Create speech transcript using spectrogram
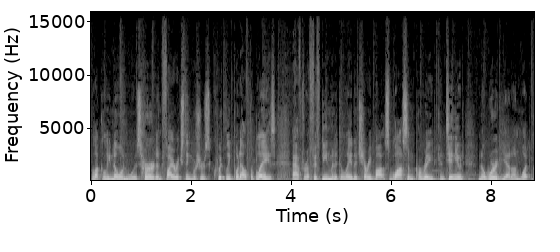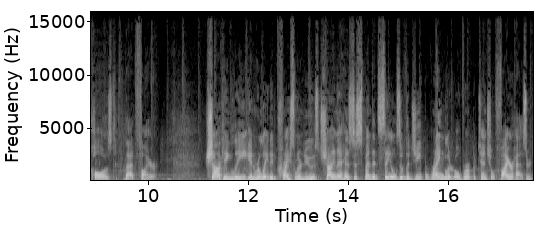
Luckily, no one was hurt, and fire extinguishers quickly put out the blaze. After a 15 minute delay, the Cherry Blossom Parade continued. No word yet on what caused that fire. Shockingly, in related Chrysler news, China has suspended sales of the Jeep Wrangler over a potential fire hazard.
